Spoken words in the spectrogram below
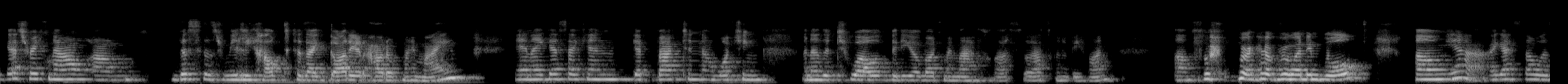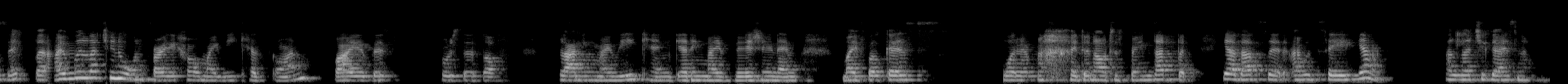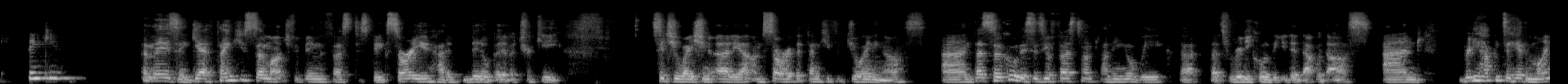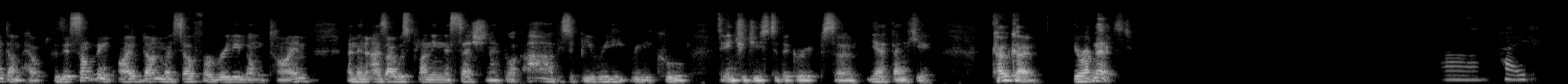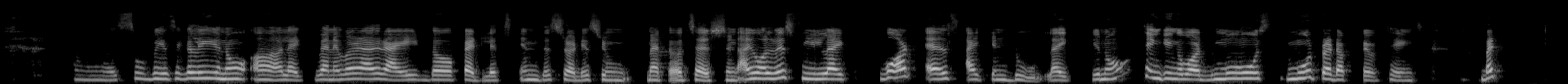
I guess right now, um, this has really helped because I got it out of my mind And I guess I can get back to now watching another two hour video about my math class. So that's going to be fun um, for, for everyone involved. Um, yeah, I guess that was it. But I will let you know on Friday how my week has gone via this process of planning my week and getting my vision and my focus, whatever. I don't know how to frame that. But yeah, that's it. I would say, yeah, I'll let you guys know. Thank you. Amazing. Yeah, thank you so much for being the first to speak. Sorry you had a little bit of a tricky situation earlier. I'm sorry, but thank you for joining us. And that's so cool. This is your first time planning your week. That that's really cool that you did that with us. And really happy to hear the mind dump helped because it's something I've done myself for a really long time. And then as I was planning this session, I thought, ah, this would be really, really cool to introduce to the group. So yeah, thank you. Coco, you're up next. Uh, hi. Uh, so basically, you know, uh, like whenever I write the Padlets in this study stream method session, I always feel like what else I can do, like, you know, thinking about the most more productive things. But,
